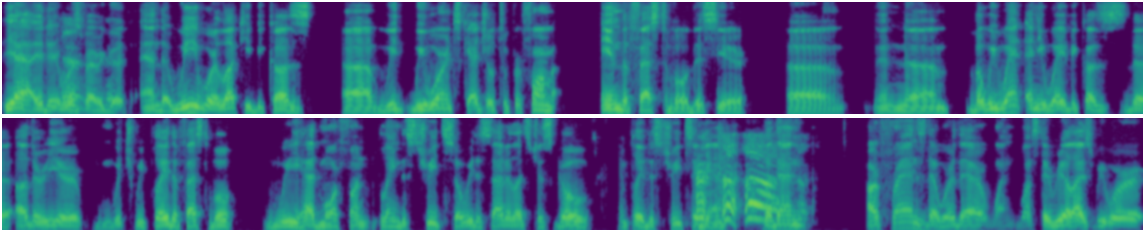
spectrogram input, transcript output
Yeah, it, it yeah, was very yeah. good, and uh, we were lucky because uh, we we weren't scheduled to perform in the festival this year, uh, and um, but we went anyway because the other year, which we played the festival, we had more fun playing the streets. So we decided let's just go and play the streets again. But then our friends that were there when once they realized we were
